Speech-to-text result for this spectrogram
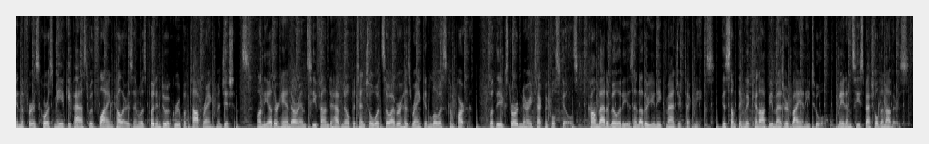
In the first course Miyuki passed with flying colors and was put into a group of top-ranked magicians. On the other hand our MC found to have no potential whatsoever has rank in lowest compartment, but the extraordinary technical skills, combat abilities and other unique magic techniques is something that cannot be measured by any tool, made MC special than others.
